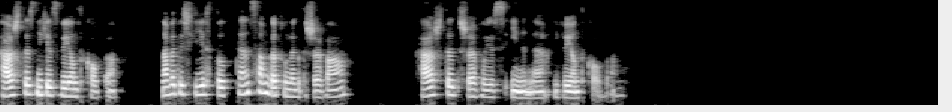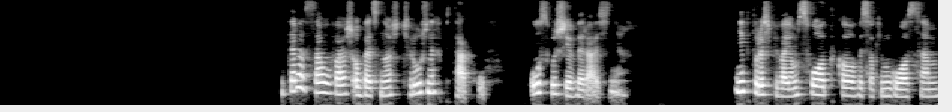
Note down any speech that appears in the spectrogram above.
Każde z nich jest wyjątkowe. Nawet jeśli jest to ten sam gatunek drzewa, każde drzewo jest inne i wyjątkowe. I teraz zauważ obecność różnych ptaków. Usłysz je wyraźnie. Niektóre śpiewają słodko, wysokim głosem,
